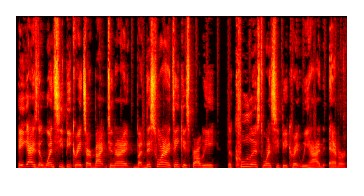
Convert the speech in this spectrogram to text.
Hey guys, the 1CP crates are back tonight, but this one I think is probably the coolest 1CP crate we had ever.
